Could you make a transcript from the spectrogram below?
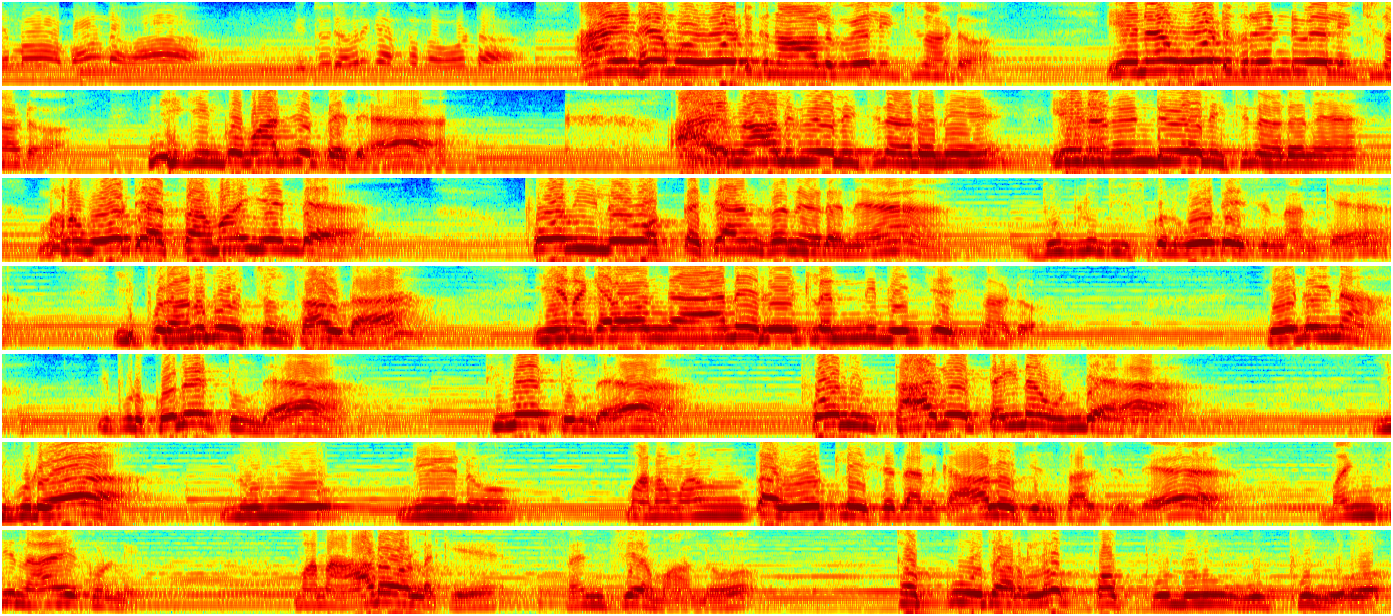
ఏమా బాగుండవా? ఇద్దరు ఎవరికి వేస్తున్నా ఓట? ఆయనేమో ఓటుకు నాలుగు వేలు ఇచ్చినాడు. ఈయన ఓటుకు రెండు వేలు ఇచ్చినాడు. నీకు ఇంకో మాట చెప్పేదే? ఆయన నాలుగు వేలు ఇచ్చినాడని ఈయన రెండు వేలు ఇచ్చినాడనే మనం ఓటు వేస్తామా ఏందే? పోనీలే ఒక్క ఛాన్స్ అనేడనే. దుడ్లు తీసుకొని ఓటేసిన దానికే. ఇప్పుడు అనుభవించం చాలదా? ఈయన గెలవంగానే రేట్లన్నీ పెంచేసినాడు. ఏదైనా ఇప్పుడు కొనేట్టుందా? తినేట్టుందా? పోనీ తాగేట్టయినా ఉందా? ఇప్పుడు నువ్వు నేను మనమంతా ఓట్లేసేదానికి ఆలోచించాల్సిందే. మంచి నాయకుణ్ణి. మన ఆడవాళ్ళకి సంక్షేమాలు తక్కువ ధరలో పప్పులు ఉప్పులు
